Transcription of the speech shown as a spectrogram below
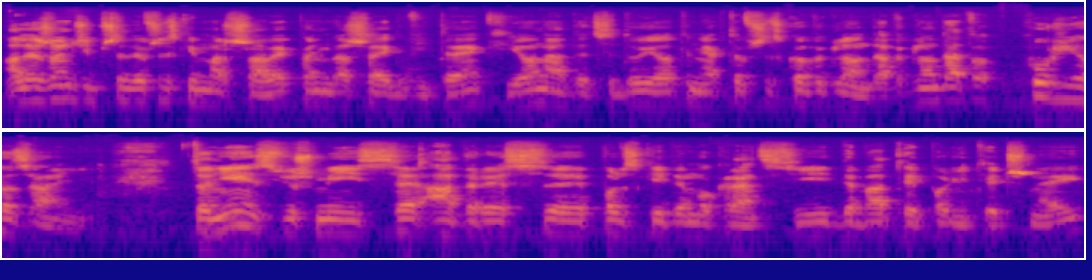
ale rządzi przede wszystkim marszałek, pani marszałek Witek i ona decyduje o tym, jak to wszystko wygląda. Wygląda to kuriozalnie. To nie jest już miejsce, adres e, polskiej demokracji, debaty politycznej,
